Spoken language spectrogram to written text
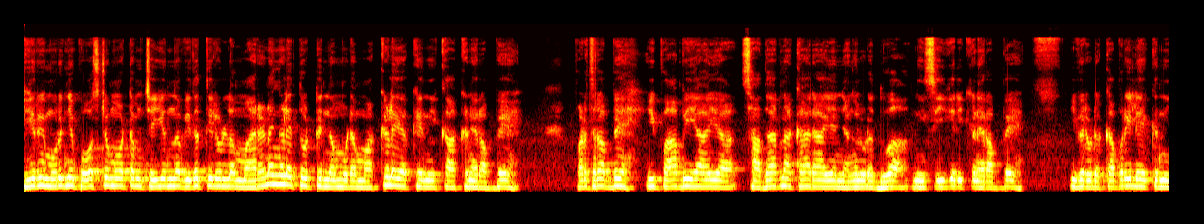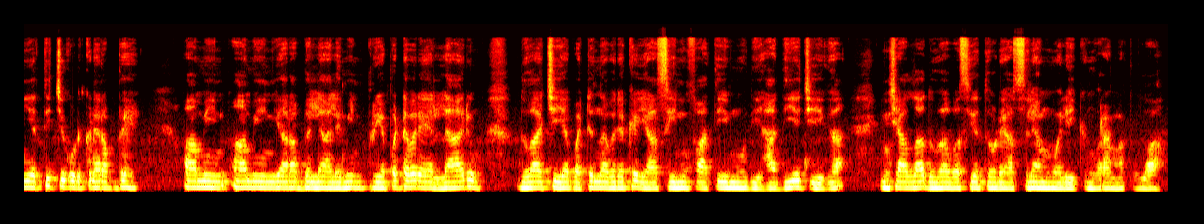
കീറി മുറിഞ്ഞ് പോസ്റ്റ്മോർട്ടം ചെയ്യുന്ന വിധത്തിലുള്ള മരണങ്ങളെ തൊട്ട് നമ്മുടെ മക്കളെയൊക്കെ നീ കാക്കണേ റബ്ബേ. പടച്ച റബ്ബേ ഈ പാപിയായ സാധാരണക്കാരായ ഞങ്ങളുടെ ദ്വ നീ സ്വീകരിക്കണേ റബ്ബേ. ഇവരുടെ കബറിലേക്ക് നീ എത്തിച്ചു കൊടുക്കണേ റബ്ബേ. ആമീൻ ആമീൻ യാ റബ്ബല്ലാലമീൻ പ്രിയപ്പെട്ടവരെ എല്ലാവരും ദുവാ ചെയ്യാൻ പറ്റുന്നവരൊക്കെ യാസീനും ഫാത്തിയും മോദി ഹദിയ ചെയ്യുക. ഇൻഷാല്ലാ ദുവാ വസിയത്തോടെ. അസ്സാം വലൈക്കും വറഹമത്തുള്ള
